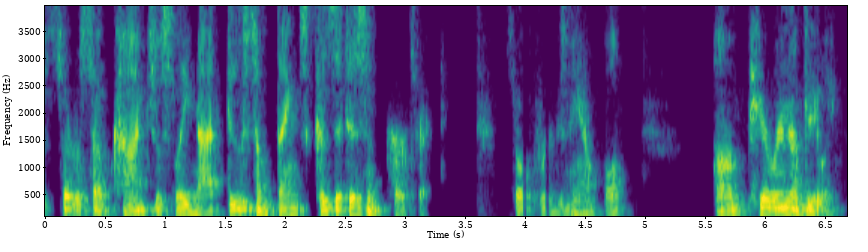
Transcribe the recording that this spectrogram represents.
sort of subconsciously not do some things because it isn't perfect. So for example, um, peer interviewing.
